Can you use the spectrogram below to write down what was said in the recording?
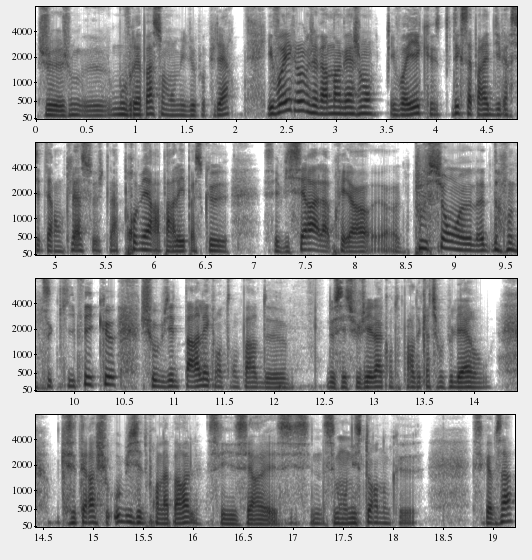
Je, je m'ouvrais pas sur mon milieu populaire. Ils voyaient quand même que j'avais un engagement. Ils voyaient que dès que ça parlait de diversitaire en classe, j'étais la première à parler parce que c'est viscéral. Après, il y a un- une pulsion euh, là-dedans qui fait que je suis obligée de parler quand on parle de de ces sujets-là, quand on parle de quartier populaire ou etc. Je suis obligée de prendre la parole. C'est c'est c'est mon histoire donc euh, c'est comme ça.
